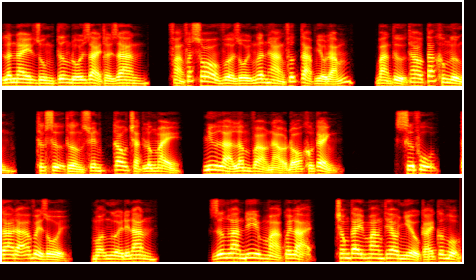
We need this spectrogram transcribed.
Lần này dùng tương đối dài thời gian, phản phất so vừa rồi ngân hàng phức tạp nhiều lắm, bản tử thao tác không ngừng, thực sự thường xuyên cau chặt lông mày, như là lâm vào nào đó khốn cảnh. Sư phụ, ta đã về rồi, mọi người đến ăn. Dương lan đi mà quay lại, trong tay mang theo nhiều cái cơm hộp,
